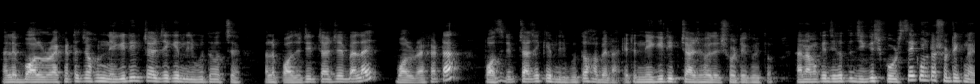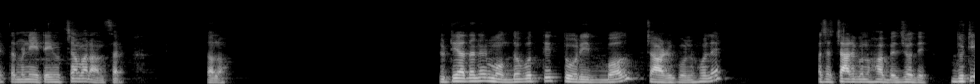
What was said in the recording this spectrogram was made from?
তাহলে বলরেখাটা যখন নেগেটিভ চার্জে কেন্দ্রীভূত হচ্ছে, তাহলে পজিটিভ চার্জের বেলায় বলরেখাটা পজিটিভ চার্জে কেন্দ্রীভূত হবে না। এটা নেগেটিভ চার্জ হলে সঠিক হইতো। আর আমাকে যেহেতু জিজ্ঞেস করছে কোনটা সঠিক নয়, তার মানে এটাই হচ্ছে আমার আনসার চলো। দুটি আদানের মধ্যবর্তী তড়িৎ বল চার গুণ হলে আচ্ছা চার গুণ হবে যদি। দুটি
